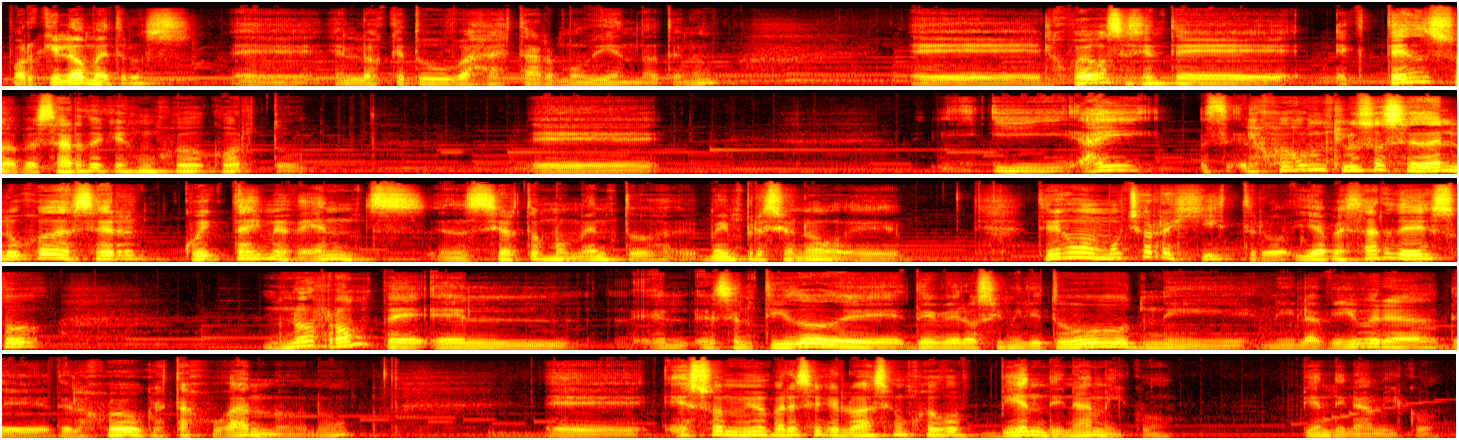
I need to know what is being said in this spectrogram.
por kilómetros en los que tú vas a estar moviéndote, ¿no? El juego se siente extenso a pesar de que es un juego corto. Y hay. El juego incluso se da el lujo de hacer quick time events en ciertos momentos. Me impresionó. tiene como mucho registro y a pesar de eso no rompe el, el, sentido de, verosimilitud ni, la vibra del juego que estás jugando, ¿no? Eh, eso a mí me parece que lo hace un juego bien dinámico, bien dinámico.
